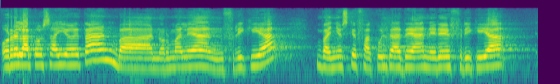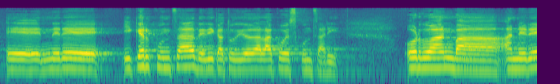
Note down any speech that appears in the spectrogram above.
horrelako saioetan, ba, normalean frikia, baino eske fakultatean ere frikia, e, nire ikerkuntza dedikatu diodalako hezkuntzari. Orduan, ba, han ere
